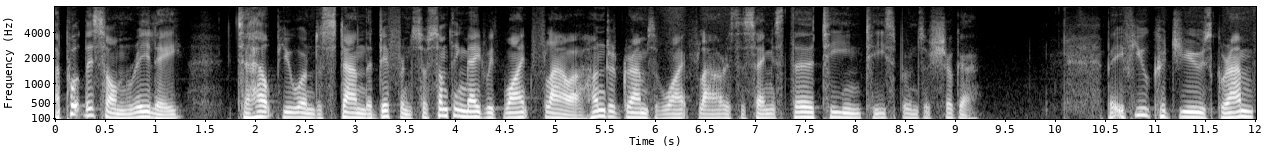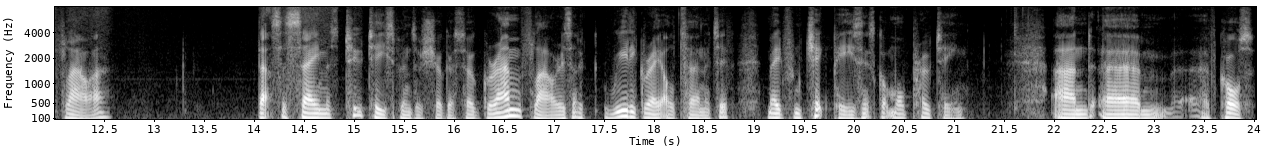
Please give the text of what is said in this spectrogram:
I put this on really to help you understand the difference. So something made with white flour, 100 grams of white flour is the same as 13 teaspoons of sugar. But if you could use gram flour, that's the same as two teaspoons of sugar. So gram flour is a really great alternative, made from chickpeas, and it's got more protein. And um, of course,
